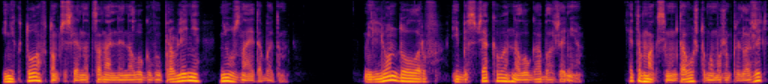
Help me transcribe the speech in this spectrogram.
и никто, в том числе Национальное налоговое управление, не узнает об этом. Миллион долларов и без всякого налогообложения. Это максимум того, что мы можем предложить,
